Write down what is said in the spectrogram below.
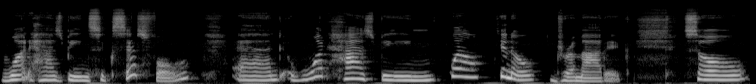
What has been successful? And what has been, well, you know, dramatic. So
